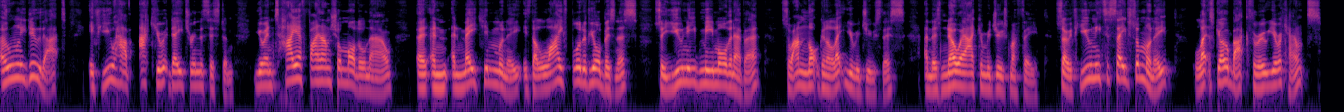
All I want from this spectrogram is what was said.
only do that if you have accurate data in the system, your entire financial model now and, and, and making money is the lifeblood of your business. So you need me more than ever. So I'm not going to let you reduce this. And there's no way I can reduce my fee. So if you need to save some money, let's go back through your accounts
